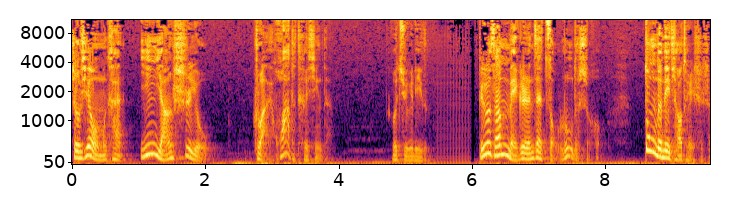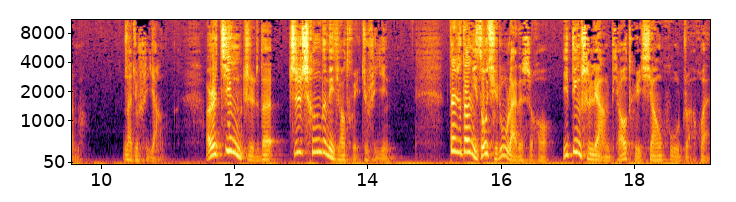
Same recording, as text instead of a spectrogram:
首先，我们看阴阳是有转化的特性的。我举个例子，比如咱们每个人在走路的时候，动的那条腿是什么？那就是阳，而静止的支撑的那条腿就是阴。但是，当你走起路来的时候，一定是两条腿相互转换，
